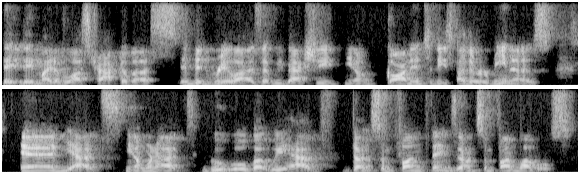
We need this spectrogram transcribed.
They, they might have lost track of us and didn't realize that we've actually, you know, gone into these other arenas and yeah, it's, you know, we're not Google, but we have done some fun things on some fun levels.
